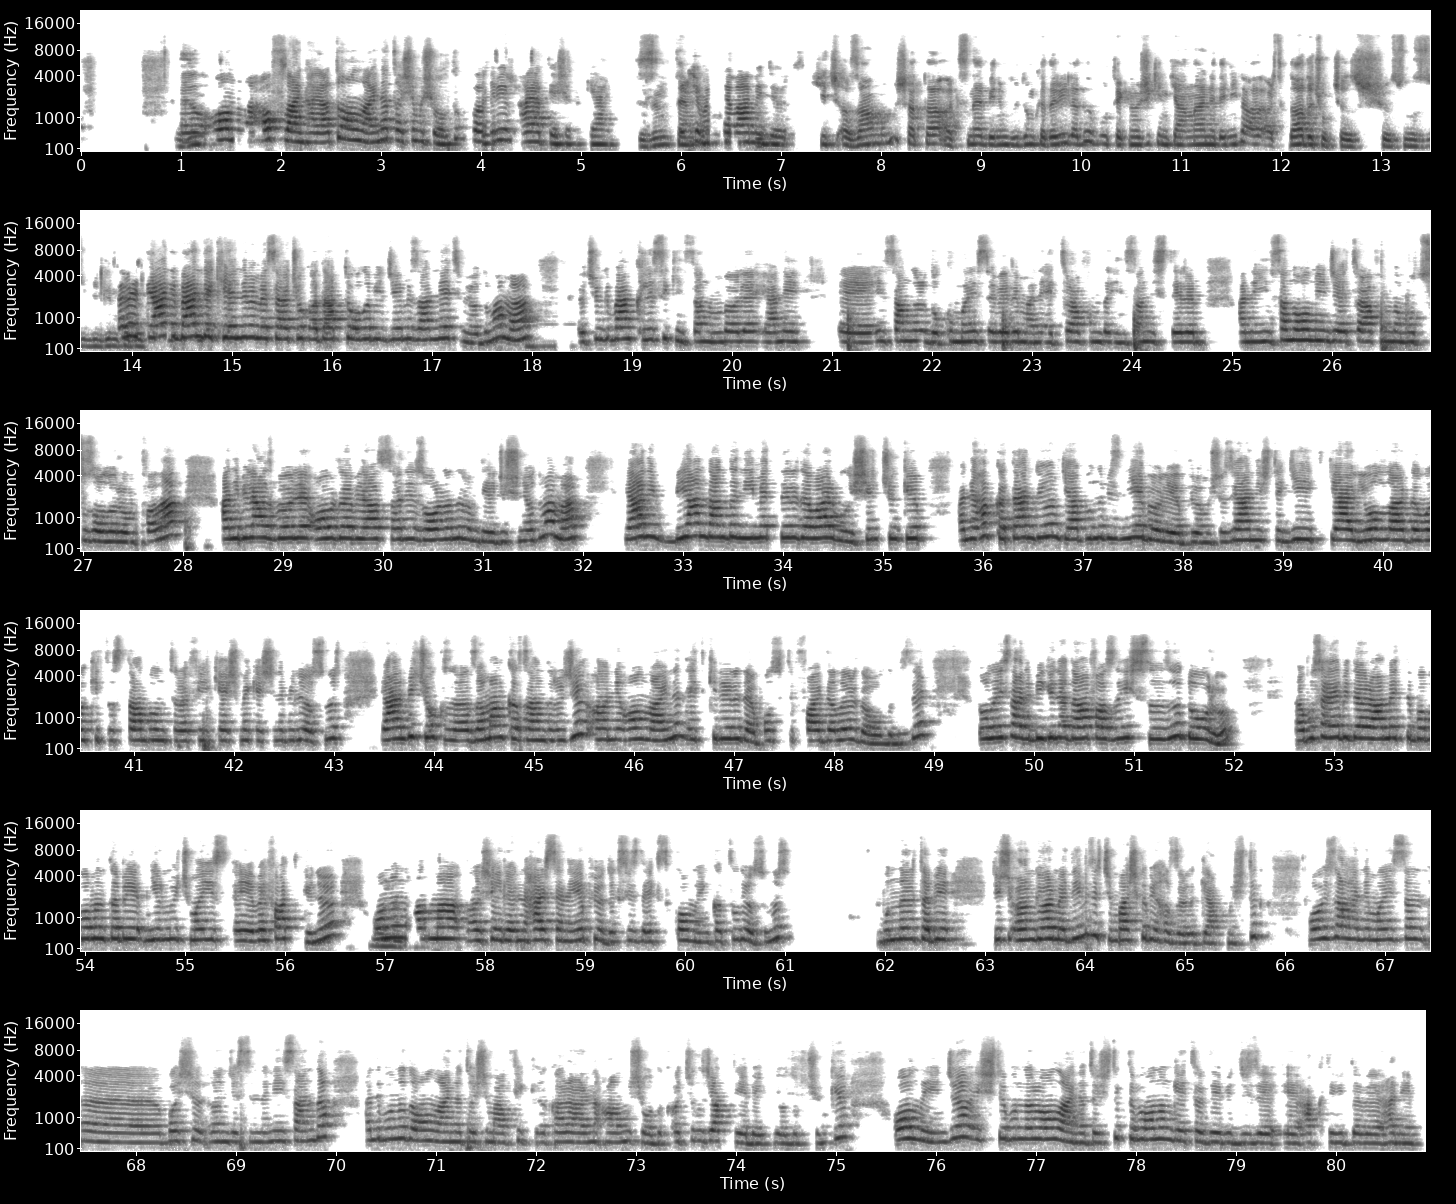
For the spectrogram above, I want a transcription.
Bizim... on, offline hayatı online'a taşımış olduk. Böyle bir hayat yaşadık yani. Sizin tempo devam ediyoruz. Hiç azalmamış. Hatta aksine benim duyduğum kadarıyla da bu teknolojik imkanlar nedeniyle artık daha da çok çalışıyorsunuz bildiğim Evet kadarıyla. yani ben de kendimi mesela çok adapte olabileceğimi zannetmiyordum ama e, çünkü ben klasik insanım böyle yani e, insanlara dokunmayı severim. Hani etrafımda insan isterim. Hani insan olmayınca etrafımda mutsuz olurum falan. Hani biraz böyle orada biraz hani zorlanırım diye düşünüyordum ama Yani bir yandan da nimetleri de var bu işin. Çünkü hani hakikaten diyorum ki ya bunu biz niye böyle yapıyormuşuz? Yani işte git gel yollarda vakit İstanbul'un trafiği keşmekeşini biliyorsunuz. Yani birçok zaman kazandırıcı hani online'ın etkileri de pozitif faydaları da oldu bize. Dolayısıyla hani bir güne daha fazla iş sığdığı doğru. Bu sene bir de rahmetli babamın tabii 23 Mayıs e, vefat günü. Onun anma şeylerini her sene yapıyorduk. Siz de eksik olmayın katılıyorsunuz. Bunları tabii hiç öngörmediğimiz için başka bir hazırlık yapmıştık. O yüzden hani Mayıs'ın başı öncesinde Nisan'da hani bunu da online'a taşıma fik kararını almış olduk. Açılacak diye bekliyorduk çünkü. Olmayınca işte bunları online'a taşıdık. Tabii onun getirdiği bir dizi aktivite ve hani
